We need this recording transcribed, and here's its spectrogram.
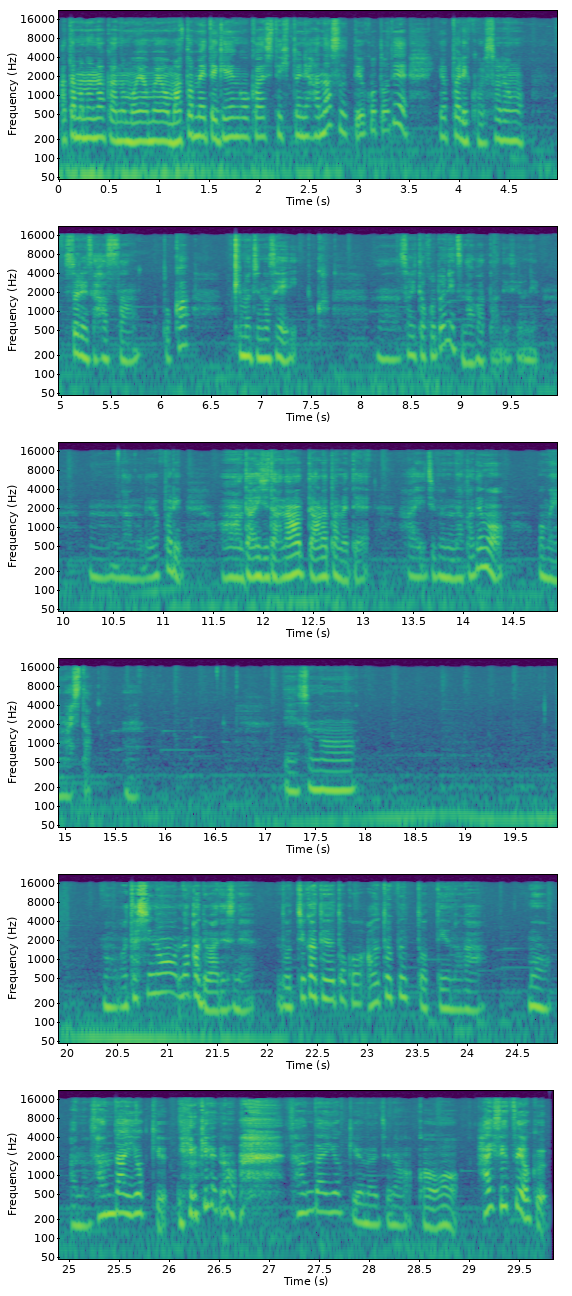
頭の中のモヤモヤをまとめて言語化して人に話すっていうことでやっぱりこれそれのストレス発散とか気持ちの整理とか、うん、そういったことにつながったんですよね。うん、なのでやっぱりあ大事だなって改めて、はい、自分の中でも思いました。うん、でそのもう私の中ではですねどっちかというとこうアウトプットっていうのがもうあの三大欲求人間の 三大欲求のうちのこう排泄欲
